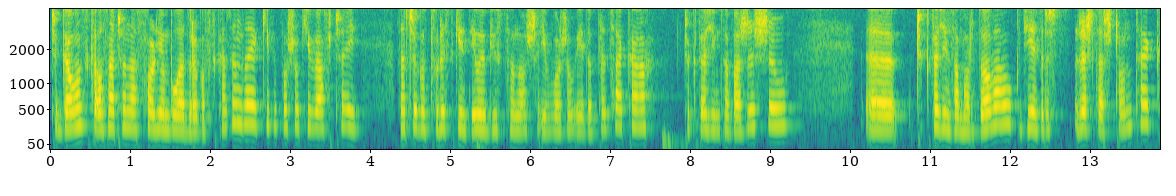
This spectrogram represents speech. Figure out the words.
Czy gałązka oznaczona folią była drogowskazem dla ekipy poszukiwawczej? Dlaczego turystki zdjęły biustonosze i włożyły je do plecaka? Czy ktoś im towarzyszył? E, czy ktoś je zamordował? Gdzie jest reszta szczątek?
